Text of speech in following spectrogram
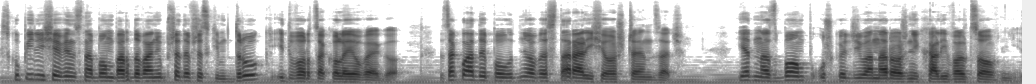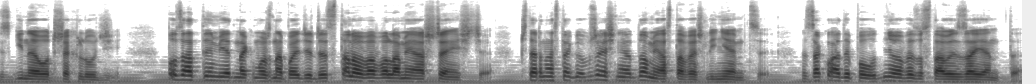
Skupili się więc na bombardowaniu przede wszystkim dróg i dworca kolejowego. Zakłady południowe starali się oszczędzać. Jedna z bomb uszkodziła narożnik hali walcowni, zginęło trzech ludzi. Poza tym jednak można powiedzieć, że Stalowa Wola miała szczęście. 14 września do miasta weszli Niemcy. Zakłady południowe zostały zajęte.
